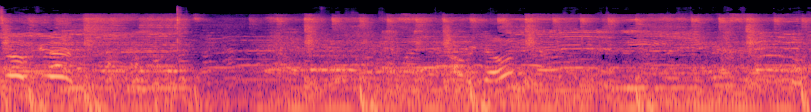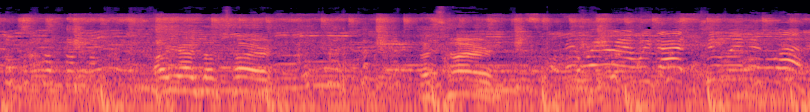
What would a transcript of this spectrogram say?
So good. Are we going? Oh, guys, I'm tired. I'm tired. Hey, wait a minute. We got two minutes left.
